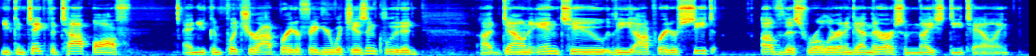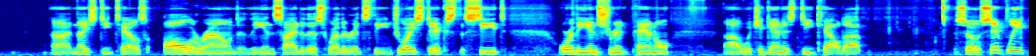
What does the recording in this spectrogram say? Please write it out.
You can take the top off and you can put your operator figure, which is included, uh, down into the operator seat of this roller. And again, there are some nice detailing uh, nice details all around the inside of this, whether it's the joysticks, the seat, or the instrument panel, uh, which again is decaled up. So simply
